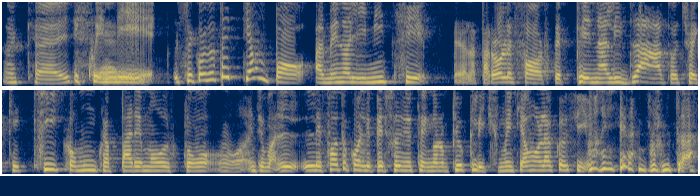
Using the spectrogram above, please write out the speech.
Ok. E quindi... Secondo te ti ha un po', almeno agli inizi, eh, la parola è forte, penalizzato, cioè che chi comunque appare molto, insomma, le foto con le persone ottengono più click, mettiamola così, in maniera brutta.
